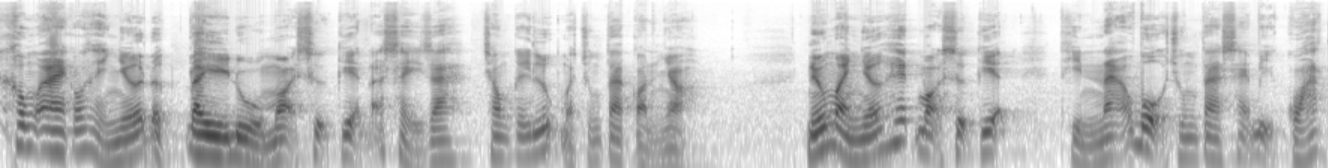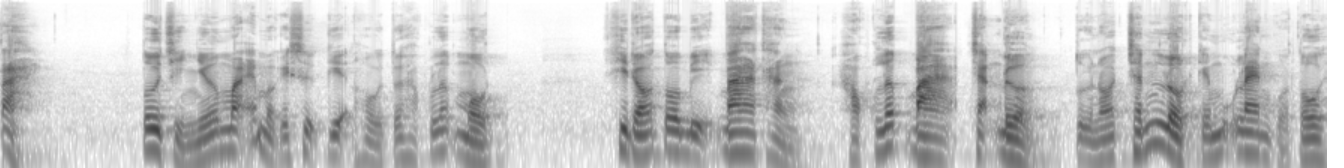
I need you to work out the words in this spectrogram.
Không ai có thể nhớ được đầy đủ mọi sự kiện đã xảy ra trong cái lúc mà chúng ta còn nhỏ nếu mà nhớ hết mọi sự kiện thì não bộ chúng ta sẽ bị quá tải. Tôi chỉ nhớ mãi một cái sự kiện hồi tôi học lớp 1. Khi đó tôi bị ba thằng học lớp 3 chặn đường, tụi nó chấn lột cái mũ len của tôi.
